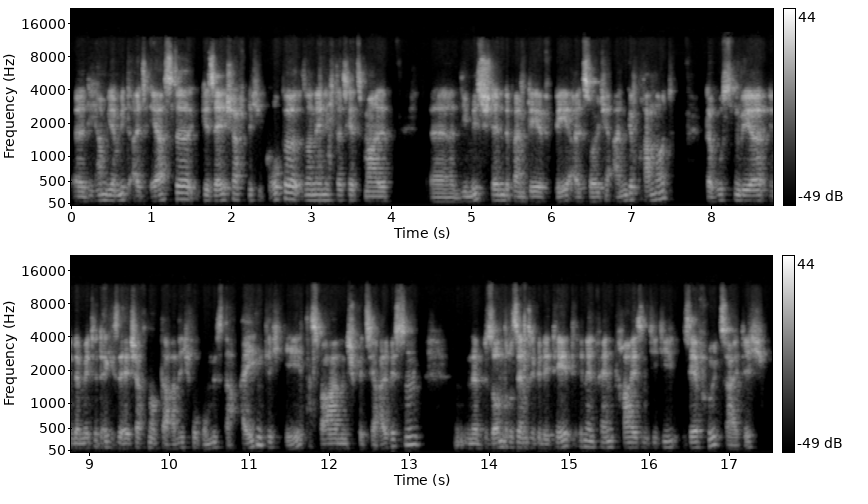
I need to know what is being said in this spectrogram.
Äh, die haben wir mit als erste gesellschaftliche Gruppe, so nenne ich das jetzt mal, äh, die Missstände beim DFB als solche angeprangert. Da wussten wir in der Mitte der Gesellschaft noch gar nicht, worum es da eigentlich geht. Das war ein Spezialwissen, eine besondere Sensibilität in den Fankreisen, die die sehr frühzeitig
